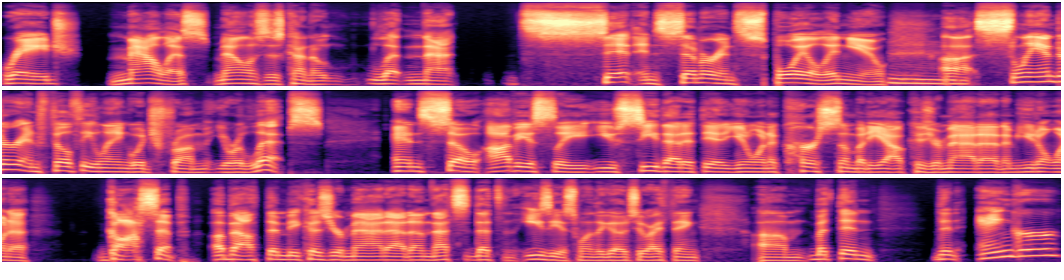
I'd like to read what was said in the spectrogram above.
rage, malice. Malice is kind of letting that sit and simmer and spoil in you. Mm. Uh, slander and filthy language from your lips. And so obviously you see that at the end. you don't want to curse somebody out because you're mad at them. You don't want to gossip about them because you're mad at them. That's that's the easiest one to go to, I think. Um, but then then anger,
